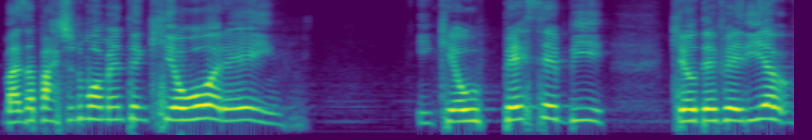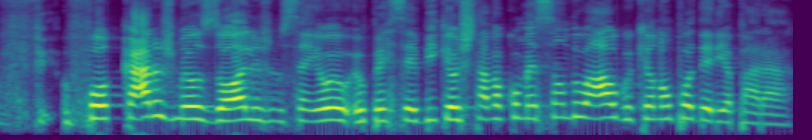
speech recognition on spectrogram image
Mas a partir do momento em que eu orei, em que eu percebi que eu deveria focar os meus olhos no Senhor, eu, eu percebi que eu estava começando algo que eu não poderia parar.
